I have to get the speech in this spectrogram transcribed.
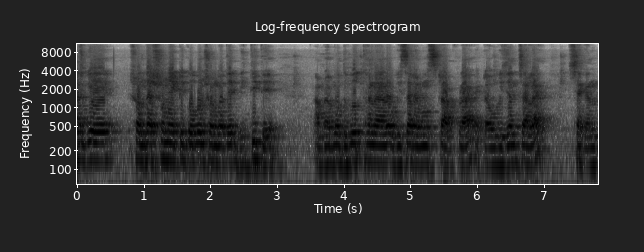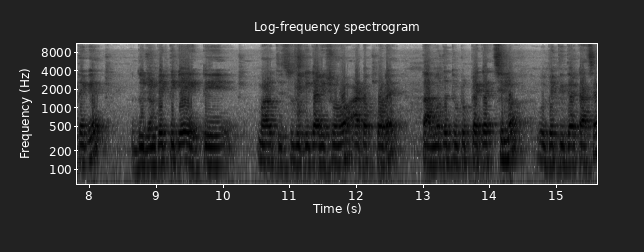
আজকে সন্ধ্যার সময় একটি গোপন সংবাদের ভিত্তিতে আমরা মধুপুর থানার অফিসার এবং স্টাফরা একটা অভিযান চালায় সেখান থেকে দুজন ব্যক্তিকে একটি মারুতি সুজুকি গাড়ি সহ আটক করে। তার মধ্যে দুটো প্যাকেট ছিল ওই ব্যক্তিদের কাছে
